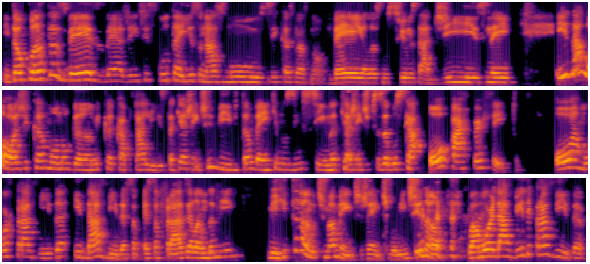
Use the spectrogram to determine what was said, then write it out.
Então, quantas vezes né, a gente escuta isso nas músicas, nas novelas, nos filmes da Disney, e na lógica monogâmica capitalista que a gente vive também, que nos ensina que a gente precisa buscar o par perfeito, o amor para a vida e da vida. Essa, essa frase ela anda me, me irritando ultimamente, gente, vou mentir não. O amor da vida e para a vida.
